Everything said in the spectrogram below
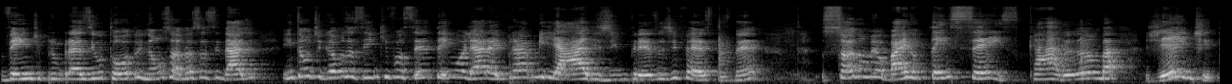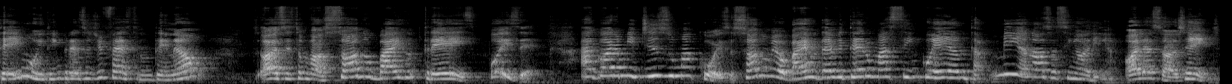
vende para o Brasil todo e não só na sua cidade, então, digamos assim que você tem um olhar aí para milhares de empresas de festas, né? Só no meu bairro tem seis. Caramba! Gente, tem muita empresa de festa, não tem não? Olha, vocês estão falando, só no bairro três. Pois é. Agora me diz uma coisa, só no meu bairro deve ter umas 50. Minha Nossa Senhorinha. Olha só, gente.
